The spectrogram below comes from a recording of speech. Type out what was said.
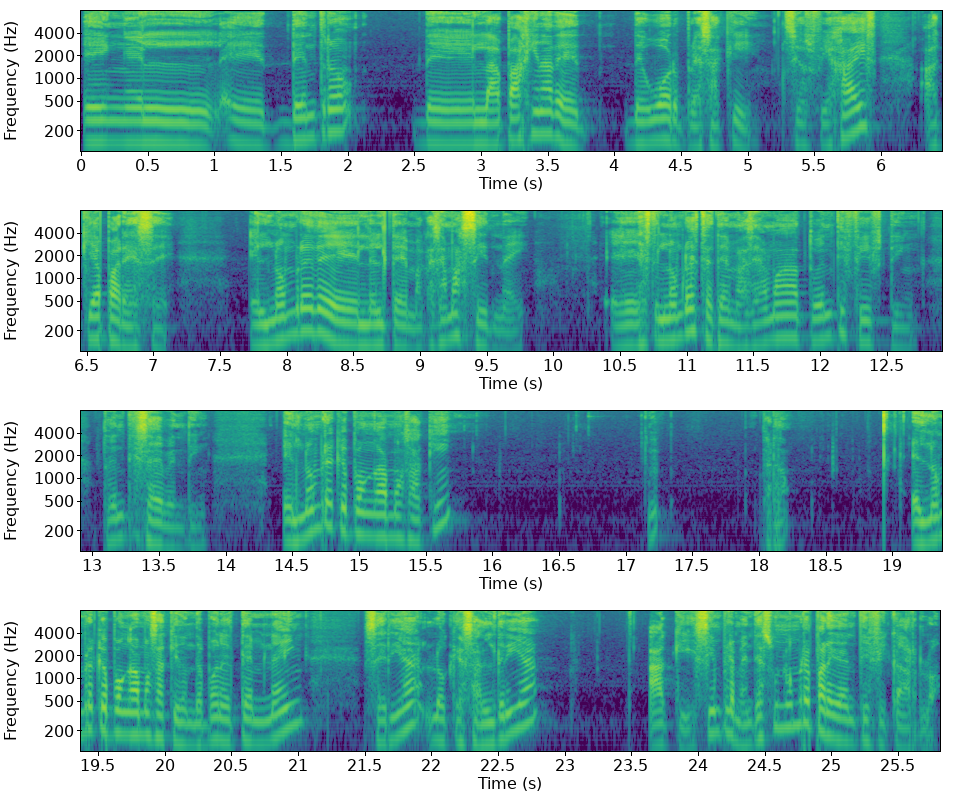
en el, eh, dentro de la página de, WordPress aquí. Si os fijáis, aquí aparece el nombre del tema, que se llama Sydney. Este, el nombre de este tema se llama 2015, 2017. El nombre que pongamos aquí perdón, el nombre que pongamos aquí donde pone name sería lo que saldría aquí. Simplemente es un nombre para identificarlo.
